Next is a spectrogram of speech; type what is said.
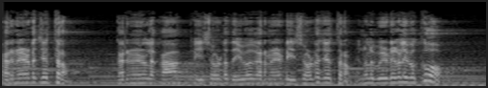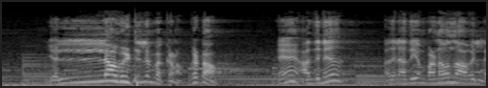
കരുണയുടെ ചിത്രം. കരുണയുടെ കാ ഈശോയുടെ ദൈവകരുണയുടെ ഈശോയുടെ ചിത്രം. നിങ്ങൾ വീടുകളിൽ വെക്കുവോ? എല്ലാ വീട്ടിലും വെക്കണം കേട്ടോ. ഏ അതിന് അതിനധികം പണമൊന്നും ആവില്ല.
